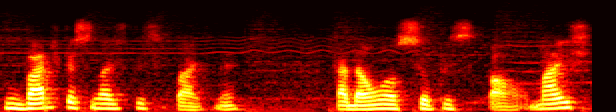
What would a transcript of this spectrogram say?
com vários personagens principais, né? Cada um é o seu principal. Mas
